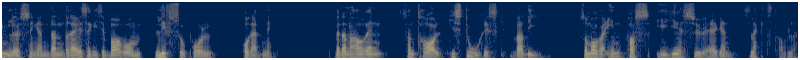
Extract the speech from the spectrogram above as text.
innløsningen den dreier seg ikke bare om livsopphold og redning, men den har en sentral historisk verdi, som òg har innpass i Jesu egen slektstavle.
